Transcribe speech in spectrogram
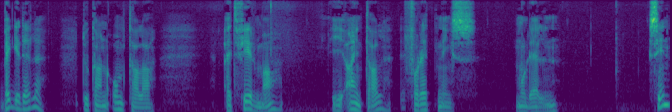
begge deler. Du kan omtale et firma i eintall forretningsmodellen sin.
